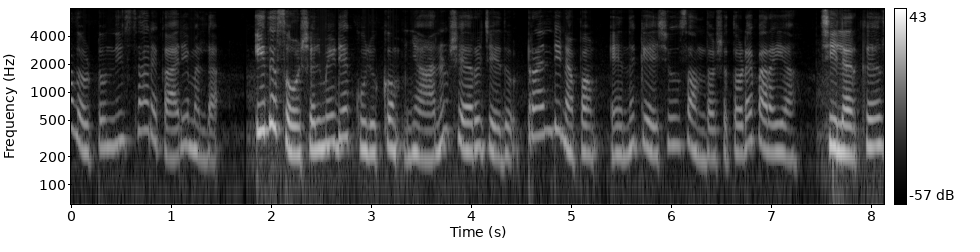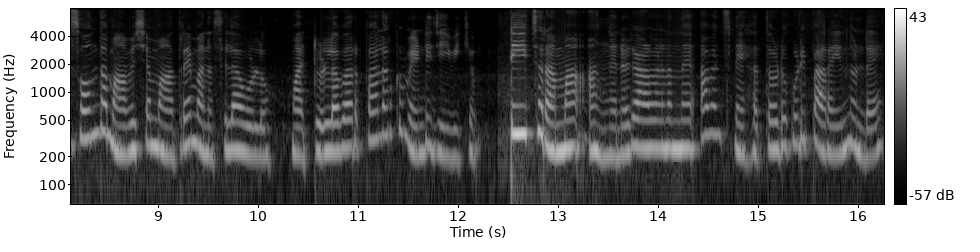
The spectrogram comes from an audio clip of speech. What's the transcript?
അതൊട്ടും നിസ്സാര കാര്യമല്ല. ഇത് സോഷ്യൽ മീഡിയ കുലുക്കും ഞാനും ഷെയർ ചെയ്തു ട്രെൻഡിനൊപ്പം എന്ന് കേശു സന്തോഷത്തോടെ പറയാ. ചിലർക്ക് സ്വന്തം ആവശ്യം മാത്രമേ മനസ്സിലാവുള്ളൂ. മറ്റുള്ളവർ പലർക്കും വേണ്ടി ജീവിക്കും. ടീച്ചർ അമ്മ അങ്ങനെ ഒരാളാണെന്ന് അവൻ സ്നേഹത്തോടു കൂടി പറയുന്നുണ്ടേ.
